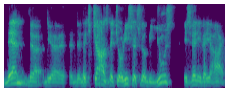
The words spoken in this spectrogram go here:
then the, the, the, the chance that your research will be used is very, very high.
